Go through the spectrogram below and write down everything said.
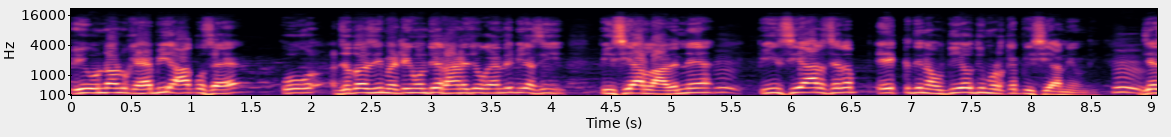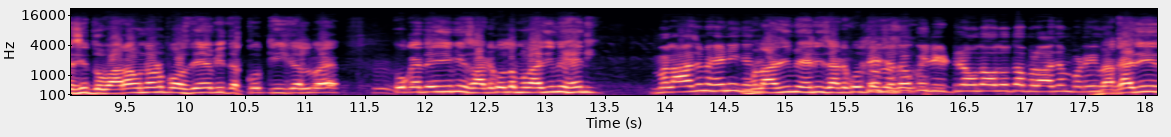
ਵੀ ਉਹਨਾਂ ਨੂੰ ਕਿਹਾ ਵੀ ਆਹ ਕੁਛ ਹੈ। ਉਹ ਜਦੋਂ ਅਸੀਂ ਮੀਟਿੰਗ ਹੁੰਦੀ ਹੈ ਥਾਣੇ 'ਚ ਉਹ ਕਹਿੰਦੇ ਵੀ ਅਸੀਂ ਪੀਸੀਆਰ ਲਾ ਦਿੰਨੇ ਆ ਪੀਸੀਆਰ ਸਿਰਫ ਇੱਕ ਦਿਨ ਆਉਂਦੀ ਹੈ ਉਹਦੀ ਮੁੜ ਕੇ ਪੀਸੀਆਰ ਨਹੀਂ ਆਉਂਦੀ ਜੇ ਅਸੀਂ ਦੁਬਾਰਾ ਉਹਨਾਂ ਨੂੰ ਪੁੱਛਦੇ ਆ ਵੀ ਦੇਖੋ ਕੀ ਗੱਲ ਹੈ। ਉਹ ਕਹਿੰਦੇ ਜੀ ਵੀ ਸਾਡੇ ਕੋਲ ਤਾਂ ਮੁਲਾਜ਼ਮ ਹੀ ਹੈ ਨਹੀਂ। ਮੁਲਾਜ਼ਮ ਹੈ ਨਹੀਂ ਕਹਿੰਦੇ। ਮੁਲਾਜ਼ਮ ਹੀ ਨਹੀਂ ਸਾਡੇ ਕੋਲ ਤੇ ਜਦੋਂ ਕੋਈ ਲੀਡਰ ਆਉਂਦਾ ਉਦੋਂ ਤਾਂ ਮੁਲਾਜ਼ਮ ਬੜੇ ਮੈਂ ਕਹਾ ਜੀ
